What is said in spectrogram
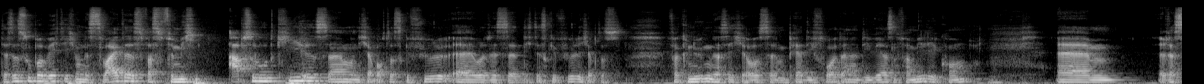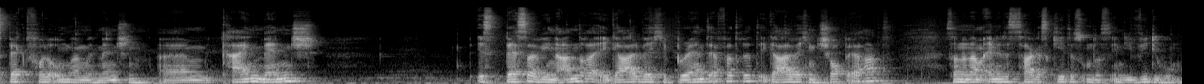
das ist super wichtig. Und das Zweite ist, was für mich absolut key ist, ähm, und ich habe auch das Gefühl, äh, oder das ist nicht das Gefühl, ich habe das Vergnügen, dass ich aus ähm, per Default einer diversen Familie komme. Ähm, respektvoller Umgang mit Menschen. Ähm, kein Mensch ist besser wie ein anderer, egal welche Brand er vertritt, egal welchen Job er hat sondern am Ende des Tages geht es um das Individuum.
